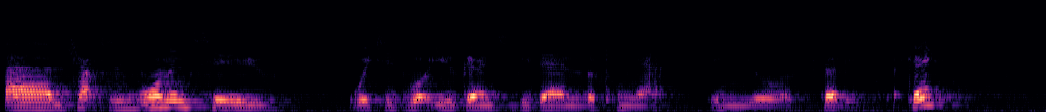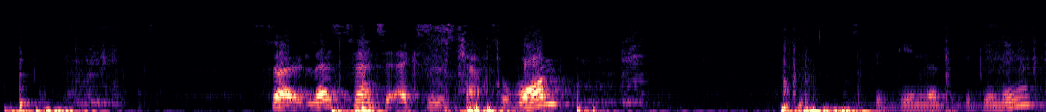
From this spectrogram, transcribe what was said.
um, chapters one and two, which is what you're going to be then looking at in your studies, okay? So, let's turn to Exodus chapter one. Begin at the beginning.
